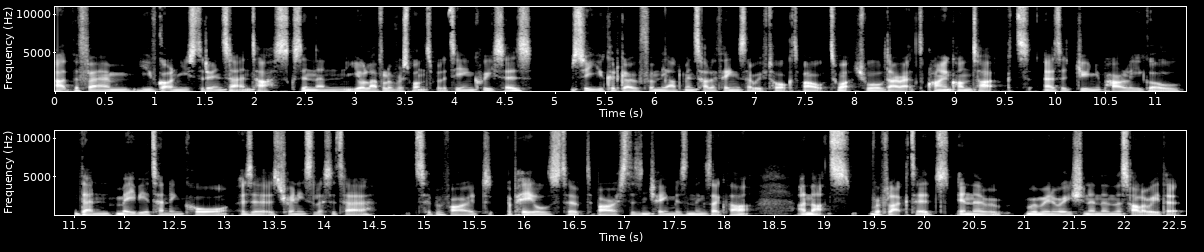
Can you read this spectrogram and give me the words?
at the firm, you've gotten used to doing certain tasks, and then your level of responsibility increases. So you could go from the admin side of things that we've talked about to actual direct client contact as a junior paralegal, then maybe attending court as a as trainee solicitor to provide appeals to, to barristers and chambers and things like that. And that's reflected in the remuneration and then the salary that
